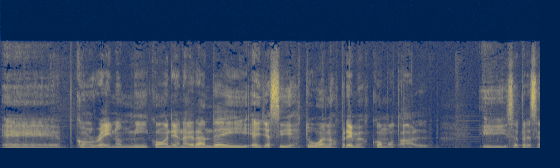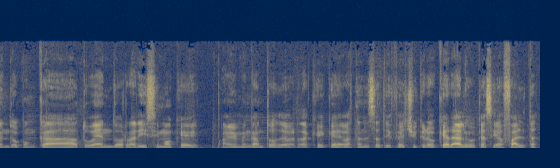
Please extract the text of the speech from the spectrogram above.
Eh, con Rain on Me, con Ariana Grande. Y ella sí estuvo en los premios como tal. y se presentó con cada atuendo rarísimo que a mí me encantó, de verdad que quedé bastante satisfecho y creo que era algo que hacía falta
